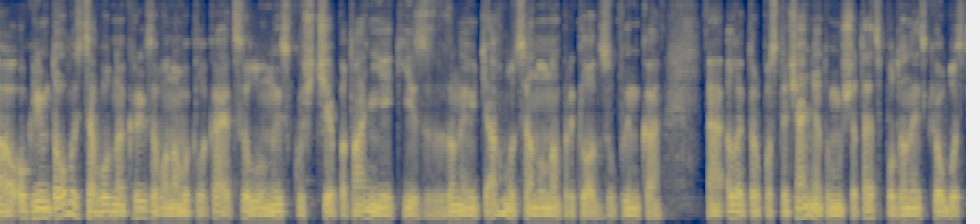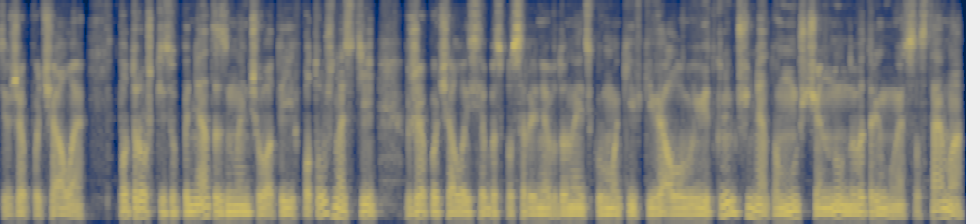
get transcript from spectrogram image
Е, Окрім того, ця водна криза вона викликає цілу низку ще питань, які за нею тягнуться. Ну, наприклад, зупинка е, електропостачання, тому що ТЕЦ по Донецькій області вже почали потрошки зупиняти, зменшувати їх потужності. Вже почалися безпосередньо в Донецьку в Маківці вялові відключення, тому що ну не витримує система.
